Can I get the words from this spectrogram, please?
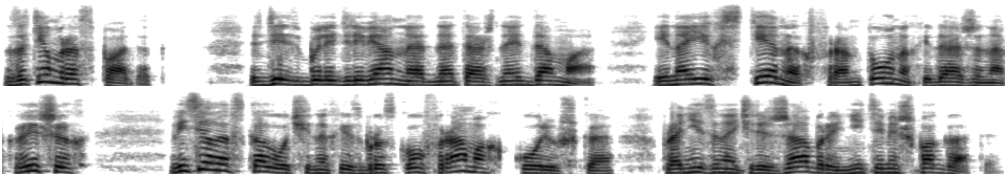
затем в распадок. Здесь были деревянные одноэтажные дома, и на их стенах, фронтонах и даже на крышах висела в сколоченных из брусков рамах корюшка, пронизанная через жабры нитями шпагата.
